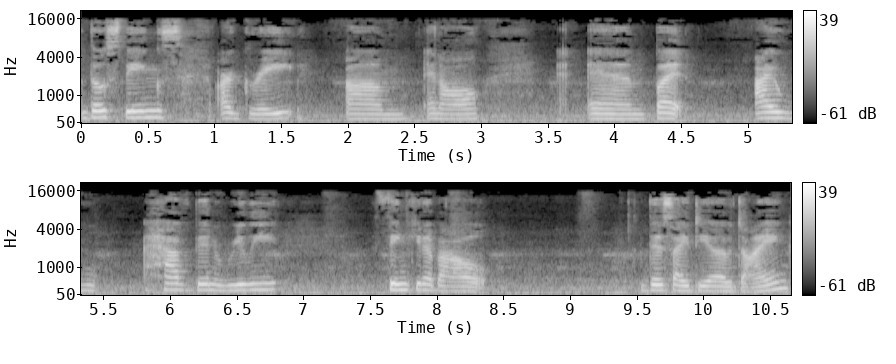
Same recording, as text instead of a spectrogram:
those things are great um, and all, and but I have been really thinking about this idea of dying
